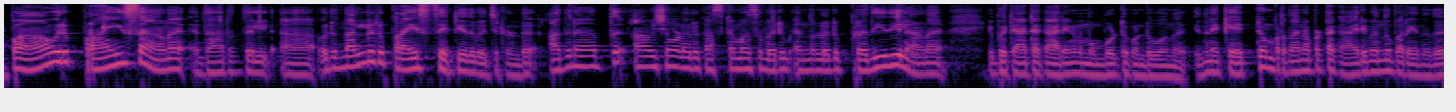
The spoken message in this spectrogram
അപ്പോൾ ആ ഒരു പ്രൈസാണ് യഥാർത്ഥത്തിൽ ഒരു നല്ലൊരു പ്രൈസ് സെറ്റ് ചെയ്ത് വെച്ചിട്ടുണ്ട്. അതിനകത്ത് ആവശ്യമുള്ള ഒരു കസ്റ്റമേഴ്സ് വരും എന്നുള്ളൊരു പ്രതീതിയിലാണ് ഇപ്പോൾ ടാറ്റ കാര്യങ്ങൾ മുമ്പോട്ട് കൊണ്ടുപോകുന്നത്. ഇതിനൊക്കെ ഏറ്റവും പ്രധാനപ്പെട്ട കാര്യമെന്ന് പറയുന്നത്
